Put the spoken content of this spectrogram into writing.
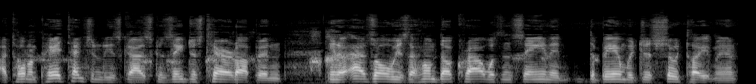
I told him pay attention to these guys because they just tear it up. And you know, as always, the Holmdel crowd was insane, and the band was just so tight, man.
